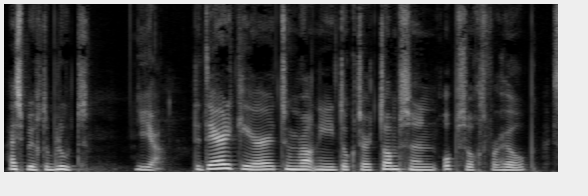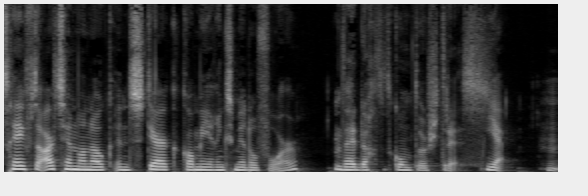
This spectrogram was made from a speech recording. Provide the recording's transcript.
hij spuugde bloed. Ja. De derde keer, toen Rodney Dr. Thompson opzocht voor hulp, schreef de arts hem dan ook een sterk kalmeringsmiddel voor. Want hij dacht het komt door stress. Ja. Hm.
